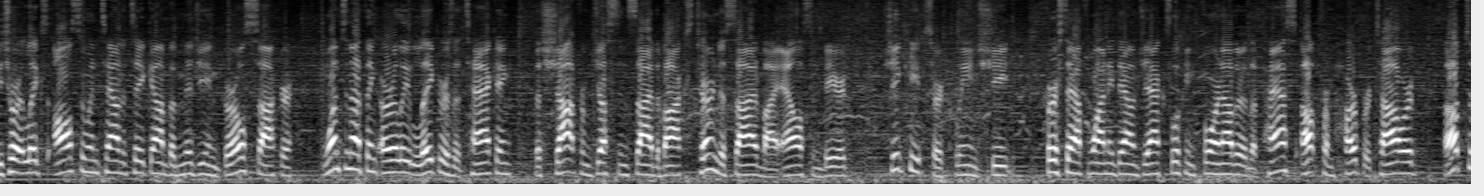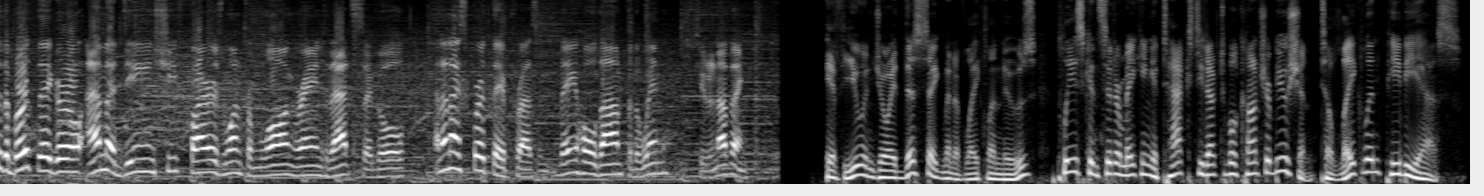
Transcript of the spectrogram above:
Detroit Lakes also in town to take on Bemidji in girls soccer. 1-0 early, Lakers attacking. The shot from just inside the box turned aside by Allison Beard. She keeps her clean sheet. First half winding down, Jacks looking for another. The pass up from Harper Toward. Up to the birthday girl, Emma Dean. She fires one from long range. That's a goal. And a nice birthday present. They hold on for the win, 2-0. If you enjoyed this segment of Lakeland News, please consider making a tax-deductible contribution to Lakeland PBS.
